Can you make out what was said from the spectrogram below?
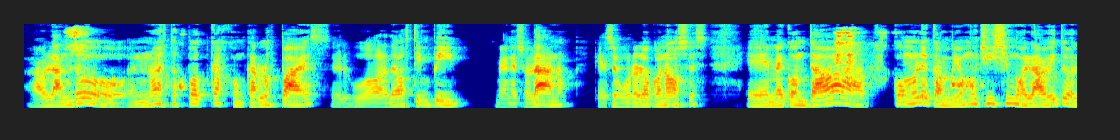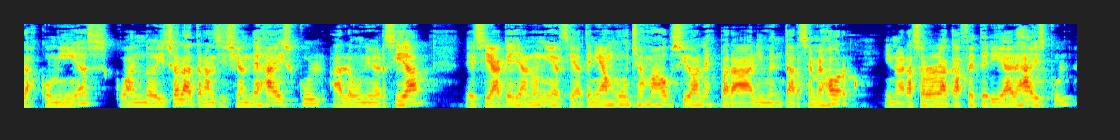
hablando en uno de estos podcasts con Carlos Páez, el jugador de Austin P, venezolano, que seguro lo conoces. Eh, me contaba cómo le cambió muchísimo el hábito de las comidas cuando hizo la transición de high school a la universidad. Decía que ya en la universidad tenía muchas más opciones para alimentarse mejor y no era solo la cafetería del high school.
